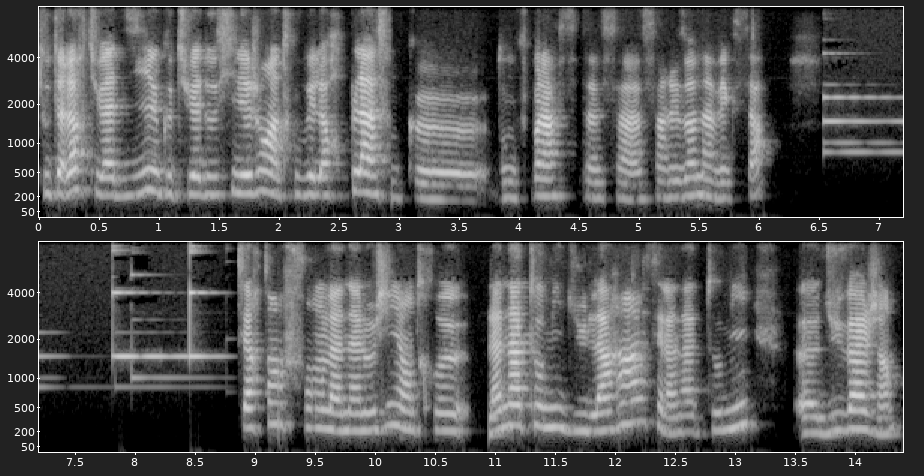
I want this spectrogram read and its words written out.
tout à l'heure, tu as dit que tu aides aussi les gens à trouver leur place. Donc, euh, voilà, ça résonne avec ça. Certains font l'analogie entre l'anatomie du larynx et l'anatomie euh, du vagin.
